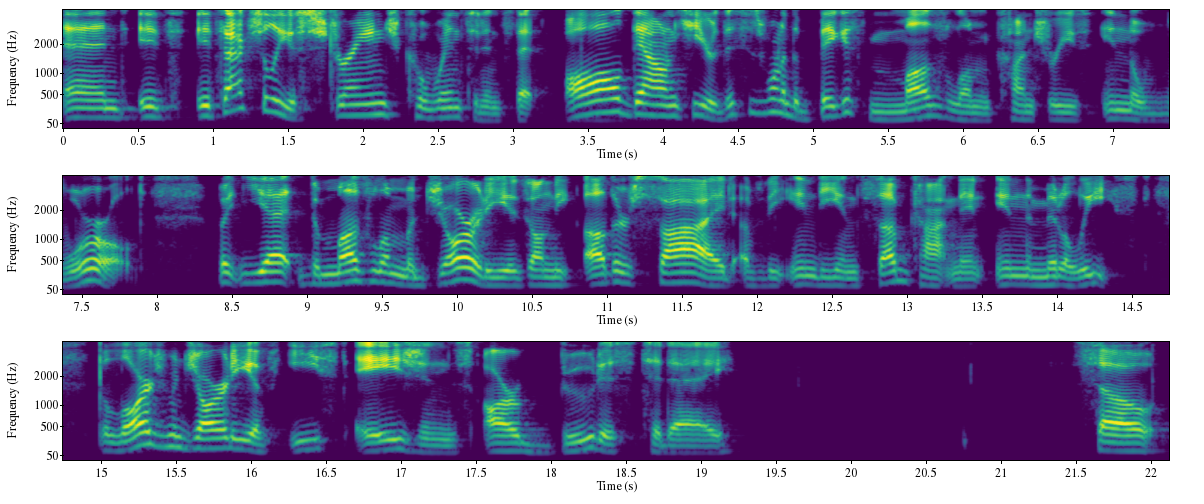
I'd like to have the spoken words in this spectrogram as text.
And it's it's actually a strange coincidence that all down here, this is one of the biggest Muslim countries in the world. But yet the Muslim majority is on the other side of the Indian subcontinent in the Middle East. The large majority of East Asians are Buddhist today. So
